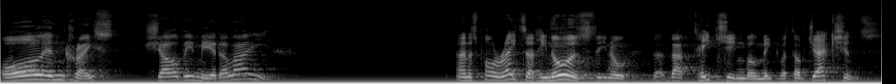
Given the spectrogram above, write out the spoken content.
All in Christ shall be made alive. And as Paul writes that, he knows you know, that, that teaching will meet with objections.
